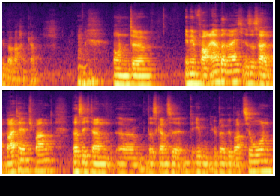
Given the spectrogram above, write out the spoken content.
überwachen kann. Mhm. Und ähm, in dem VR-Bereich ist es halt weiterhin spannend, dass ich dann äh, das Ganze eben über Vibration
